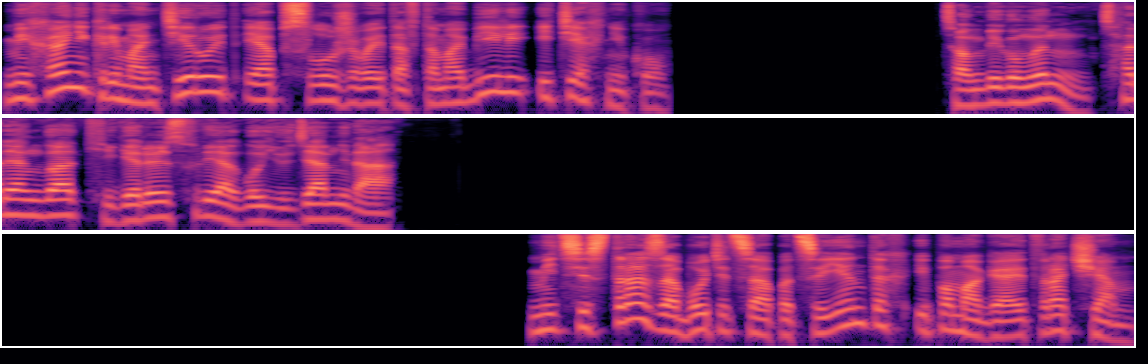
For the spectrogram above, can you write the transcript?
Механик ремонтирует и обслуживает автомобили и технику. 정비공은 차량과 기계를 수리하고 유지합니다. Медсестра заботится о пациентах и помогает врачам.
